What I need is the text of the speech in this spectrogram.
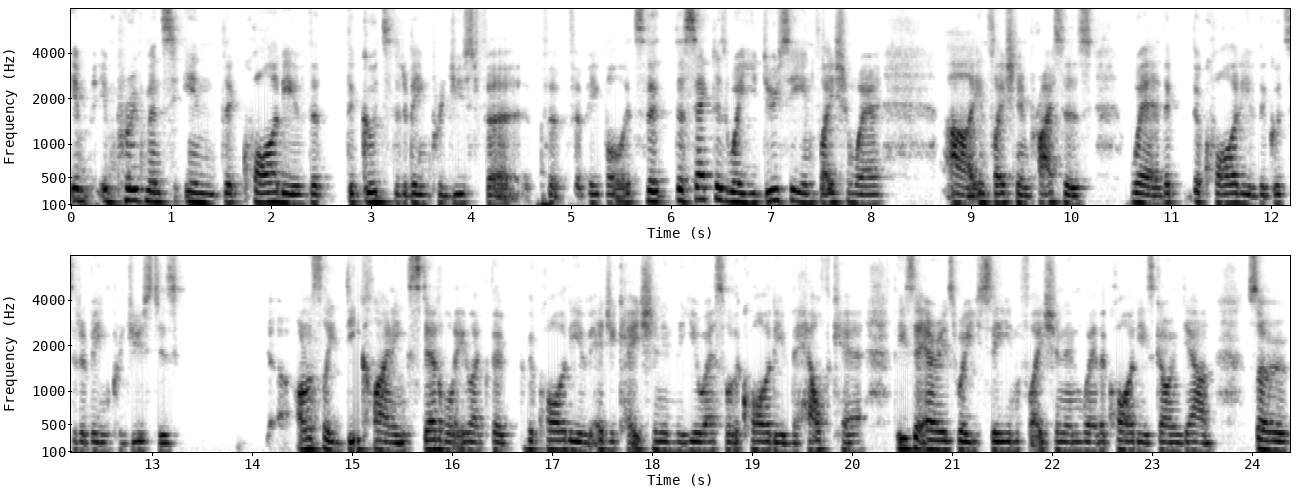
Im- improvements in the quality of the, the goods that are being produced for, for, for people. It's the, the sectors where you do see inflation, where uh, inflation in prices, where the, the quality of the goods that are being produced is honestly declining steadily, like the, the quality of education in the US or the quality of the healthcare. These are areas where you see inflation and where the quality is going down. So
